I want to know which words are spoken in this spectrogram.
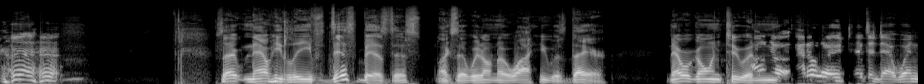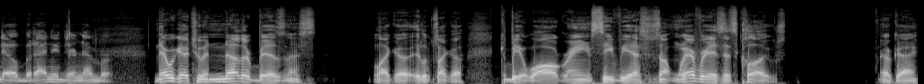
So now he leaves this business. Like I said, we don't know why he was there. Now we're going to a I don't know. I don't know who tinted that window, but I need their number. now we go to another business like a it looks like a could be a Walgreens, CVS, or something. Wherever it is, it's closed. Okay.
